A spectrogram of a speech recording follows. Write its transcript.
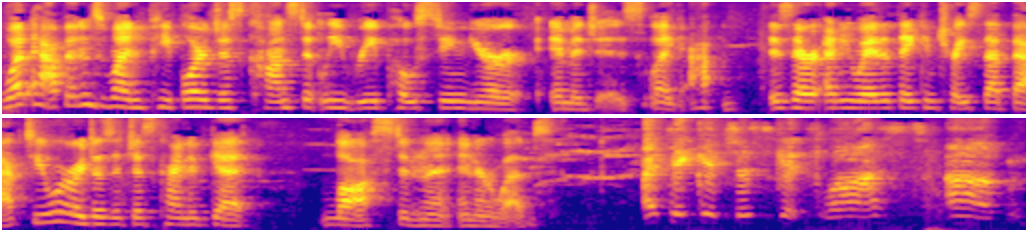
What happens when people are just constantly reposting your images? Like, is there any way that they can trace that back to you, or does it just kind of get lost in the interwebs? I think it just gets lost. Um,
